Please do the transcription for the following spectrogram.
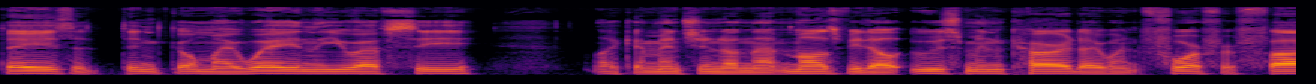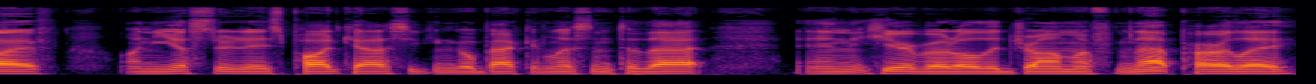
days that didn't go my way in the UFC. Like I mentioned on that Masvidal Usman card, I went four for five on yesterday's podcast. You can go back and listen to that and hear about all the drama from that parlay.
